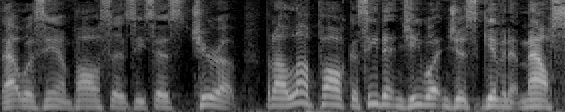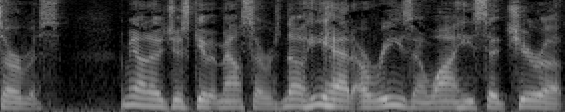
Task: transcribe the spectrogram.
That was him. Paul says, he says, cheer up. But I love Paul because he didn't, he wasn't just giving it mouth service. I mean, I know just give it mouth service. No, he had a reason why he said, cheer up.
